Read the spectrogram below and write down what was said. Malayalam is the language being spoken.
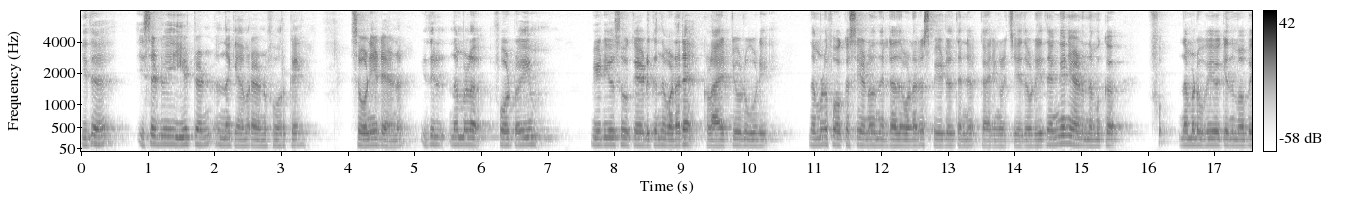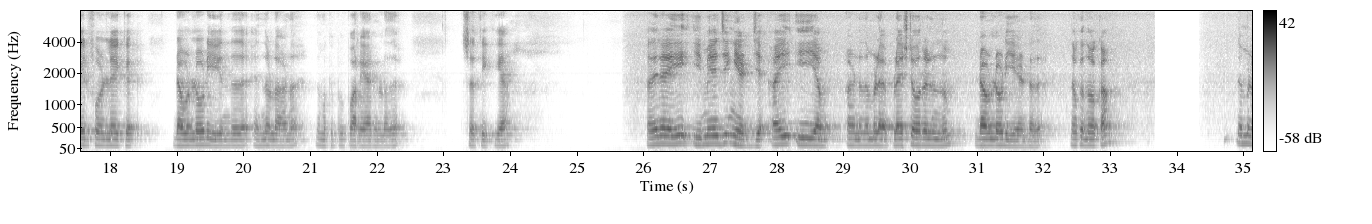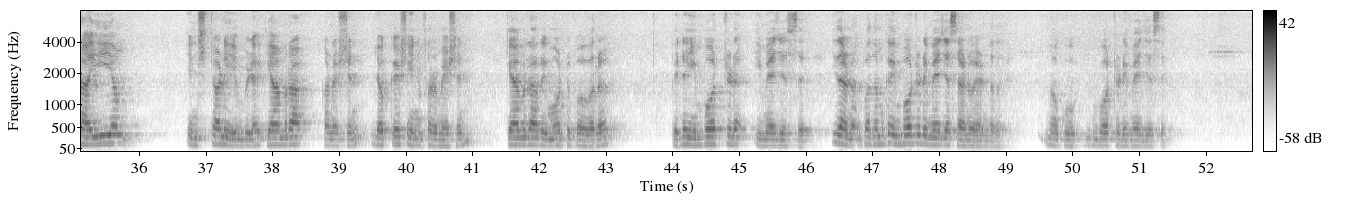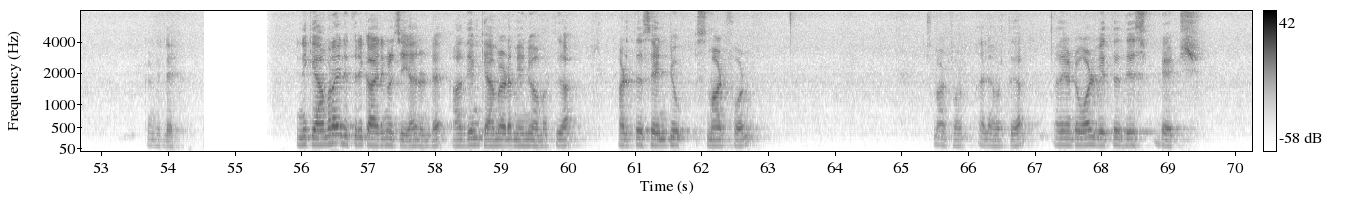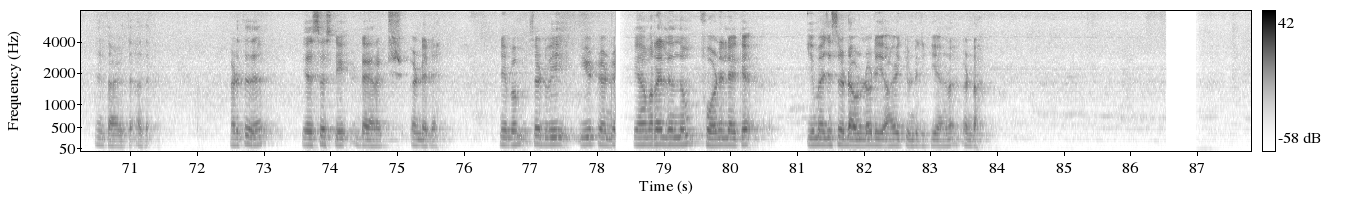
ഇത് ഇസഡ് വി ഇ ടെൺ എന്ന ക്യാമറയാണ് ഫോർ കെ സോണിയുടെയാണ്. ഇതിൽ നമ്മൾ ഫോട്ടോയും വീഡിയോസും ഒക്കെ എടുക്കുന്ന വളരെ ക്ലാരിറ്റിയോടുകൂടി നമ്മൾ ഫോക്കസ് ചെയ്യണമെന്നില്ലാതെ വളരെ സ്പീഡിൽ തന്നെ കാര്യങ്ങൾ ചെയ്തോളൂ. ഇതെങ്ങനെയാണ് നമുക്ക് നമ്മുടെ ഉപയോഗിക്കുന്ന മൊബൈൽ ഫോണിലേക്ക് ഡൗൺലോഡ് ചെയ്യുന്നത് എന്നുള്ളതാണ് നമുക്കിപ്പോൾ പറയാനുള്ളത്. ശ്രദ്ധിക്കുക. അതിനായി imaging edge I E M ആണ് നമ്മൾ പ്ലേ സ്റ്റോറിൽ നിന്നും ഡൗൺലോഡ് ചെയ്യേണ്ടത്. നമുക്ക് നോക്കാം. നമ്മൾ ഐ എം ഇൻസ്റ്റാൾ ചെയ്യുമ്പോൾ camera connection location information camera remote power പിന്നെ ഇമ്പോർട്ടഡ് ഇമേജസ് ഇതാണ്. അപ്പോൾ നമുക്ക് ഇമ്പോർട്ടഡ് ഇമേജസ് ആണ് വേണ്ടത്. നോക്കൂ ഇമ്പോർട്ടഡ് ഇമേജസ് കണ്ടില്ലേ? ഇനി ക്യാമറയിൽ ഇത്തിരി കാര്യങ്ങൾ ചെയ്യാനുണ്ട്. ആദ്യം ക്യാമറയുടെ മെനു അമർത്തുക. അടുത്ത് send to smart phone smart phone അതിൽ അമർത്തുക. അത് ഓൾ വിത്ത് ദിസ് ഡേറ്റ് അതിന് താഴത്ത് അത്. അടുത്തത് എസ് എസ് ഡി ഡയറക്റ്റ് ഉണ്ടല്ലേ ഇനിയിപ്പം സെഡ് വി ഈ ടെൻ ക്യാമറയിൽ നിന്നും ഫോണിലേക്ക് ഇമേജസ് ഡൗൺലോഡ് ആയിക്കൊണ്ടിരിക്കുകയാണ്. കണ്ടോ?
